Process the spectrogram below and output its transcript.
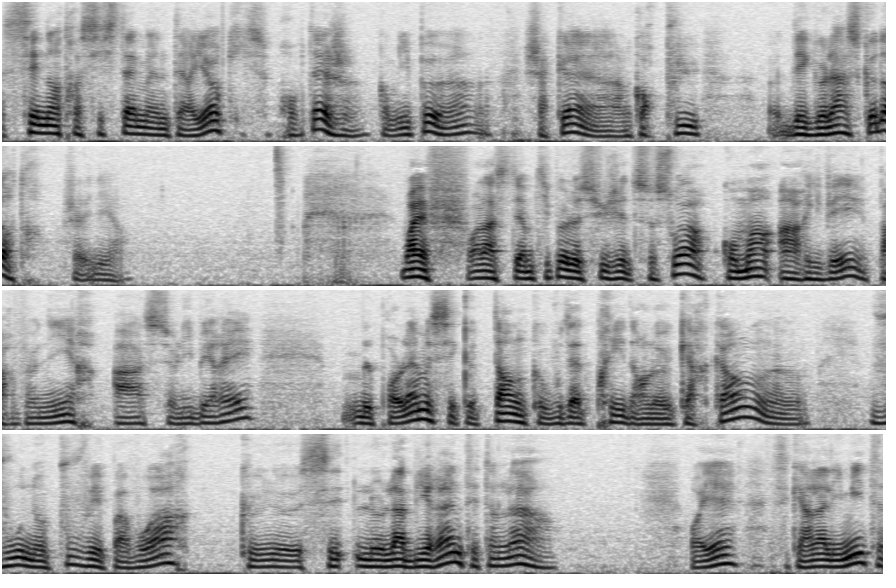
c'est notre système intérieur qui se protège comme il peut. Hein. Chacun est encore plus dégueulasse que d'autres, j'allais dire. Bref, voilà, c'était un petit peu le sujet de ce soir. Comment arriver, parvenir à se libérer? Le problème, c'est que tant que vous êtes pris dans le carcan, euh, vous ne pouvez pas voir que le labyrinthe est un leurre. Vous voyez? C'est qu'à la limite,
